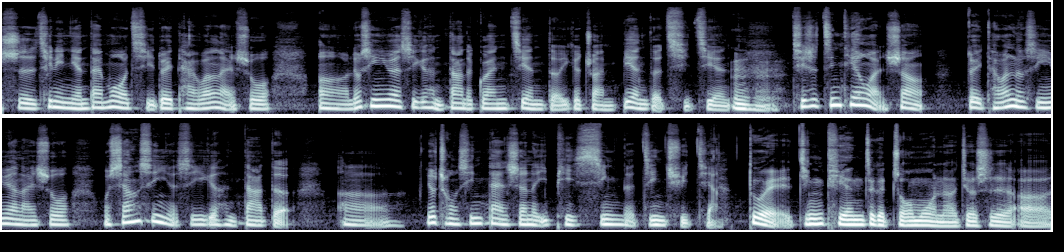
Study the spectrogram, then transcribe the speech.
是七零年代末期对台湾来说，呃，流行音乐是一个很大的关键的一个转变的期间。嗯哼，其实今天晚上对台湾流行音乐来说，我相信也是一个很大的，呃，又重新诞生了一批新的金曲奖。对，今天这个周末呢，就是呃，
